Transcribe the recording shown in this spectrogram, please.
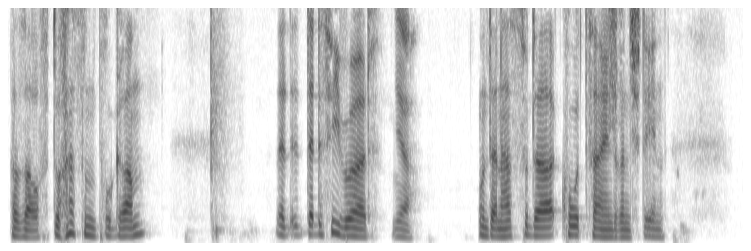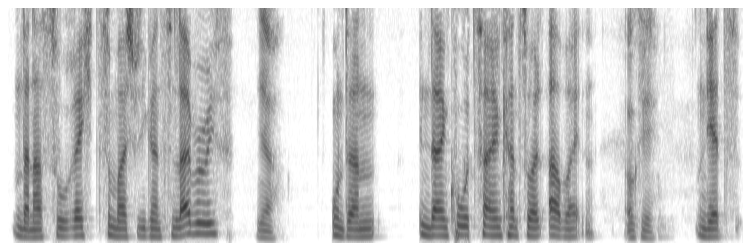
pass auf, du hast ein Programm. Das, das ist wie Word. Ja. Und dann hast du da Codezeilen drin stehen. Und dann hast du rechts zum Beispiel die ganzen Libraries. Ja. Und dann in deinen Codezeilen kannst du halt arbeiten. Okay. Und jetzt,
